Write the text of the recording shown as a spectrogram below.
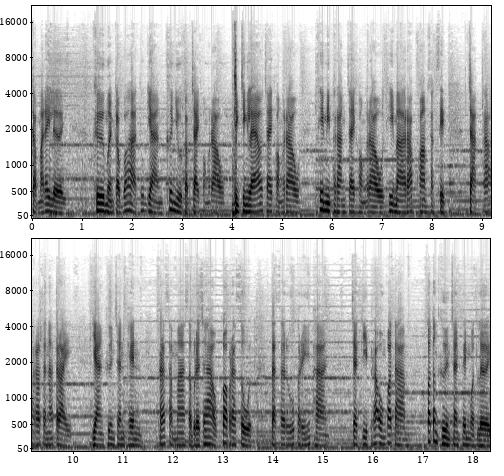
กลับมาได้เลย คือเหมือนกับว่าทุกอย่างขึ้นอยู่กับใจของเรา จริง ๆ แล้วใจของเราที่มีพลังใจของเราที่มารับความศักดิ์สิทธิ์จากพระรัตนตรัย อย่างคืนจันเพนพระสัมมาสัมพุทธเจ้าก็ประสูติตัสรู้ปรินิพพานจะกี่พระองค์ก็ตาม ก็ต้องคืนจันเพนหมดเลย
